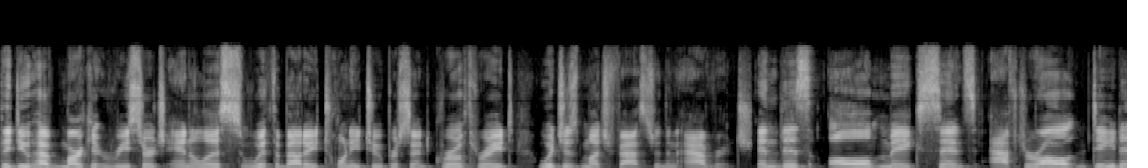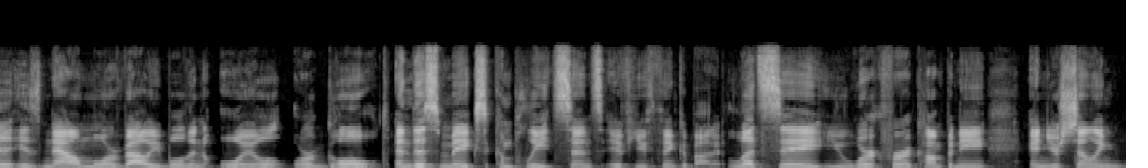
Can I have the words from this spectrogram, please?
they do have market research analysts with about a 22% growth rate, which is much faster than average. And this all makes sense. After all, data is now more valuable than oil or gold. And this makes complete sense if you think about it. Let's say you work for a company and you're selling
